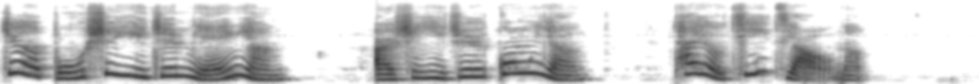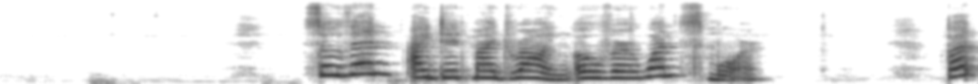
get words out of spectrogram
这不是一只绵羊，而是一只公羊，它有犄角呢。” So then I did my drawing over once more. But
